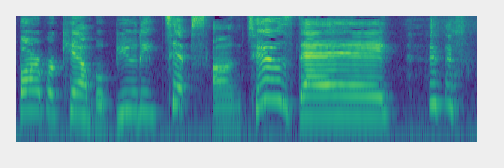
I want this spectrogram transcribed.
Barbara Campbell Beauty Tips on Tuesday.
